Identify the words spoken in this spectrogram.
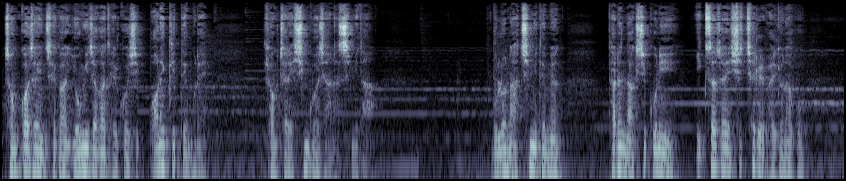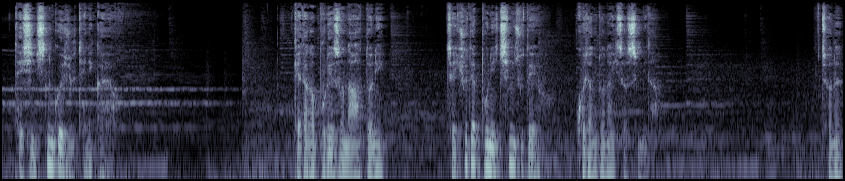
전과자인 제가 용의자가 될 것이 뻔했기 때문에 경찰에 신고하지 않았습니다. 물론 아침이 되면 다른 낚시꾼이 익사자의 시체를 발견하고 대신 신고해 줄 테니까요. 게다가 물에서 나왔더니 제 휴대폰이 침수되어 고장도 나 있었습니다. 저는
